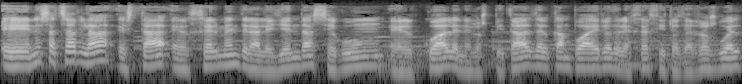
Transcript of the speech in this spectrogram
En esa charla está el germen de la leyenda según el cual en el hospital del campo aéreo del ejército de Roswell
